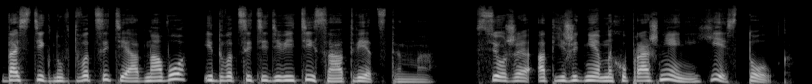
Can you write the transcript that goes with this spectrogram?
достигнув 21 и 29 соответственно. Все же от ежедневных упражнений есть толк.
